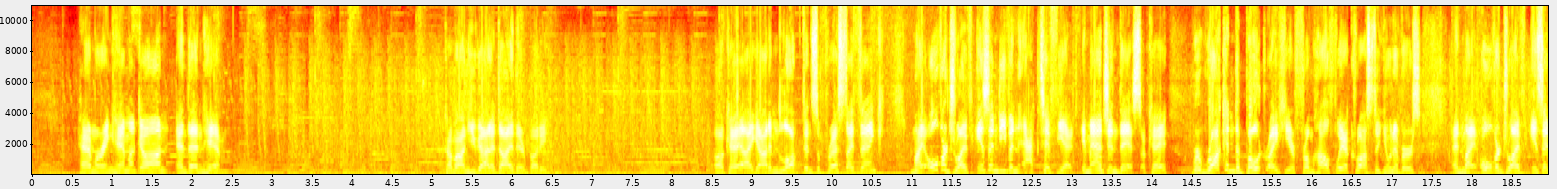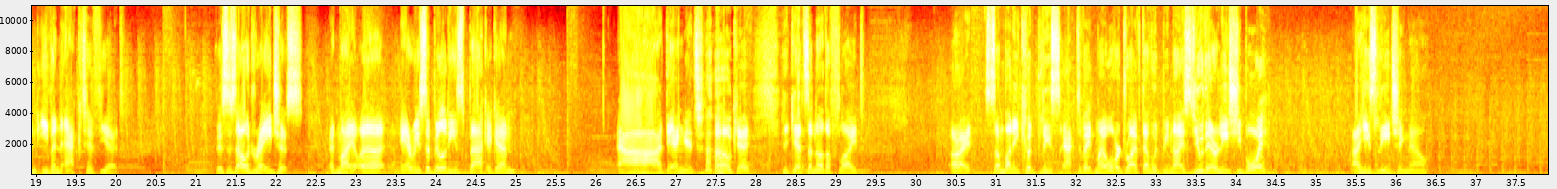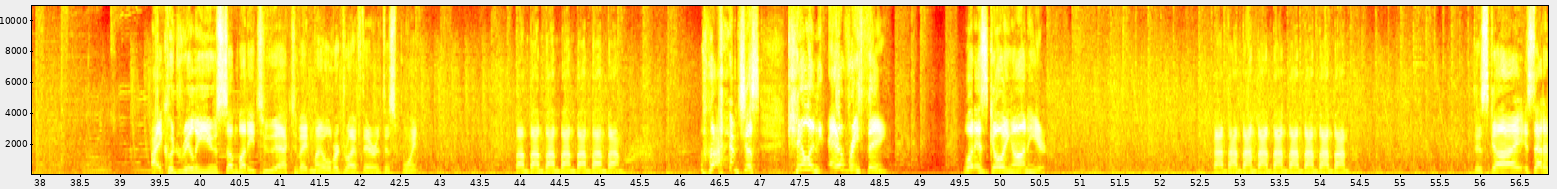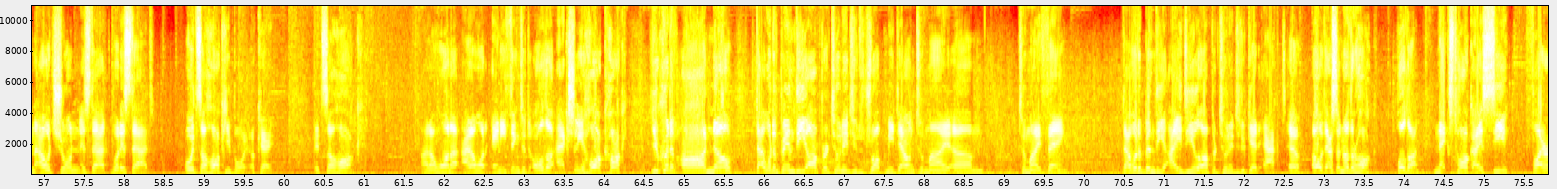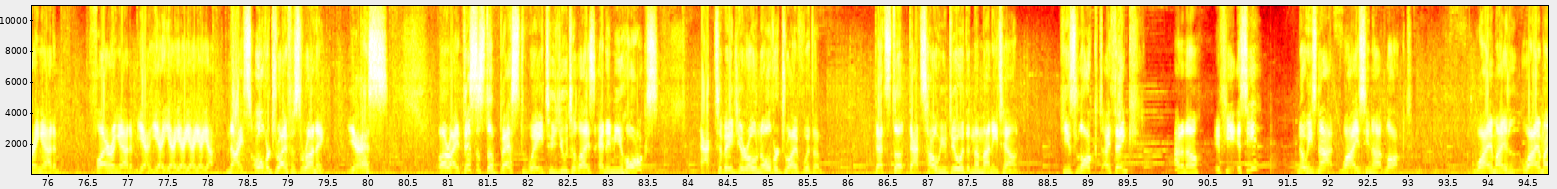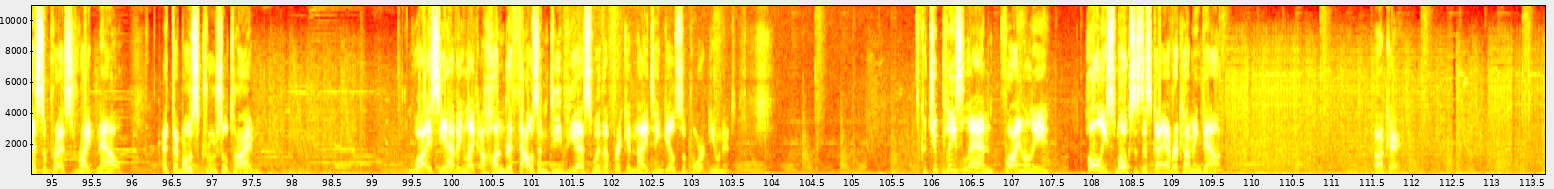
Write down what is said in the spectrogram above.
Hammering him gone, and then him. Come on, you gotta die there, buddy. Okay, I got him locked and suppressed, I think. My overdrive isn't even active yet. Imagine this, okay? We're rocking the boat right here from halfway across the universe, and my overdrive isn't even active yet. This is outrageous. And my uh, Ares ability is back again. Ah, dang it. okay, he gets another flight. Alright, somebody could please activate my overdrive. That would be nice. You there, Leechy boy? Ah, he's leeching now. I could really use somebody to activate my overdrive there at this point. Bam, bam, bam, bam, bam, bam, bam. I'm just killing everything. What is going on here? Bam, bam, bam, bam, bam, bam, bam, bam, bam. This guy, is that an Aochun? Is that, what is that? Oh, it's a hockey boy. Okay. It's a hawk. I don't want to, I don't want anything to, although, actually, hawk, hawk, you could have, oh no! That would have been the opportunity to drop me down to my, um, to my thing. That would have been the ideal opportunity to get act. Uh, oh, there's another hawk. Hold on. Next hawk I see, firing at him. Firing at him. Yeah, yeah, yeah, yeah, yeah, yeah, yeah. Nice. Overdrive is running. Yes. All right. This is the best way to utilize enemy hawks. Activate your own overdrive with them. That's the. That's how you do it in the money town. He's locked, I think. I don't know. If he is he? No, he's not. Why is he not locked? Why am I? Why am I suppressed right now, at the most crucial time? Why is he having like a 100,000 DPS with a freaking Nightingale support unit? Could you please land, finally? Holy smokes, is this guy ever coming down? Okay.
